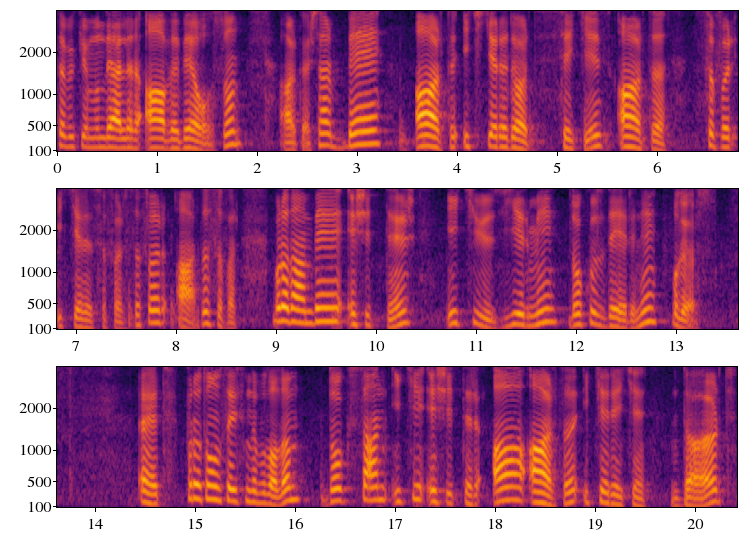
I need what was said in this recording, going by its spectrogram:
Tabii ki bunun değerleri A ve B olsun. Arkadaşlar B artı 2 kere 4 8 artı 0 2 kere 0 0 artı 0. Buradan B eşittir. 229 değerini buluyoruz. Evet, proton sayısını bulalım. 92 eşittir A artı 2 kere 2 4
